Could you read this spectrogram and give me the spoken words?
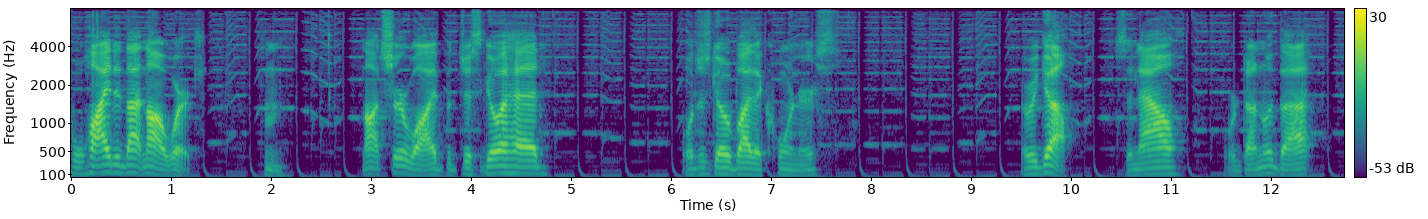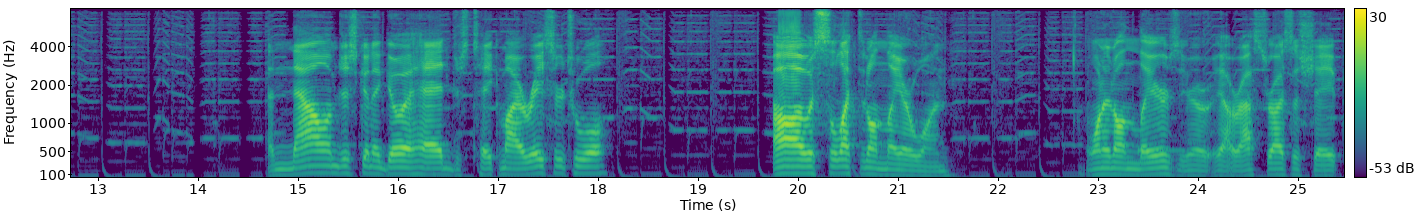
why did that not work? Hmm not sure why but just go ahead we'll just go by the corners there we go so now we're done with that and now I'm just going to go ahead just take my eraser tool. Oh, it was selected on layer 1. Want it on layer 0. Yeah, rasterize the shape.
